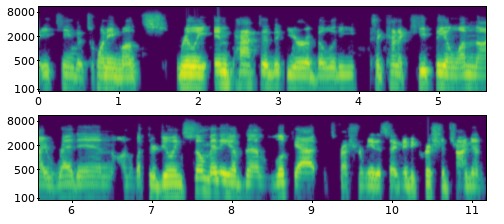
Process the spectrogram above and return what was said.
18 to 20 months really impacted your ability to kind of keep the alumni read in on what they're doing? So many of them look at, it's fresh for me to say, maybe Chris should chime in,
